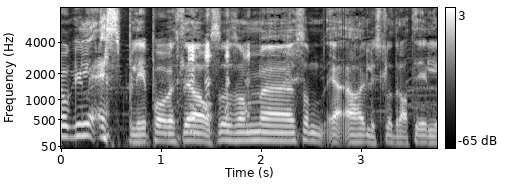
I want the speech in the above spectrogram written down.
Roger Espelid på Vestlia også, som, som jeg har lyst til å dra til,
